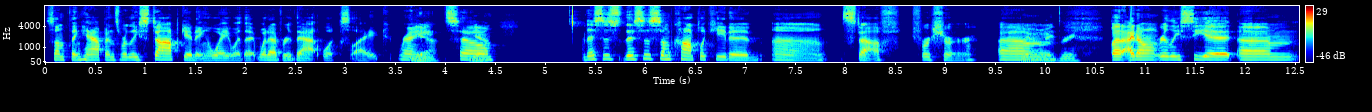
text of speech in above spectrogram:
something happens where they stop getting away with it, whatever that looks like. Right. Yeah. So Yeah. This is, this is some complicated, uh, stuff for sure. Um, yeah, I agree. but I don't really see it um,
